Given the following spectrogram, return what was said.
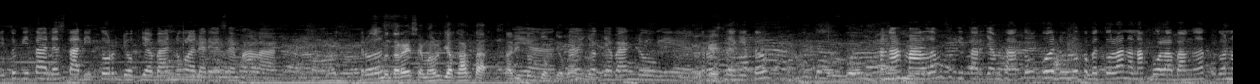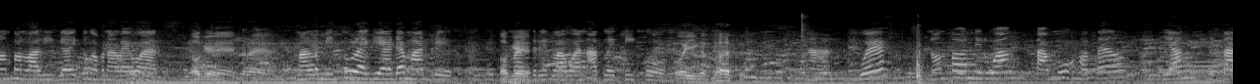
itu kita ada study tour Jogja Bandung lah dari SMA lah. Terus Sementara SMA lu Jakarta, tadi tuh iya, Jogja Bandung. Jogja Bandung ya. Terus udah gitu tengah malam sekitar jam 1 gue dulu kebetulan anak bola banget gue nonton La Liga itu nggak pernah lewat Oke. Oke, keren. malam itu lagi ada Madrid Oke. Madrid lawan Atletico Oh inget banget. Nah, gue nonton di ruang tamu hotel yang kita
